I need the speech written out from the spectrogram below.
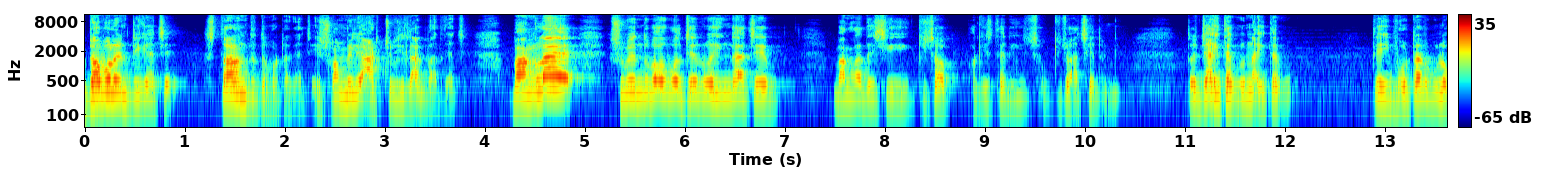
ডবল এন্ট্রি গেছে, স্থানান্তরিত ভোটার গেছে। এই সব মিলিয়ে আটচল্লিশ লাখ বাদ গেছে। বাংলায় শুভেন্দুবাবু বলছে, রোহিঙ্গা আছে, বাংলাদেশি কী সব, পাকিস্তানি সব কিছু আছে নাকি? তো যাই থাকুক, নাই থাকুক, তো এই ভোটারগুলো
